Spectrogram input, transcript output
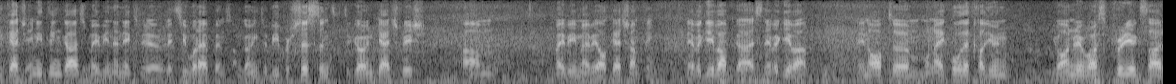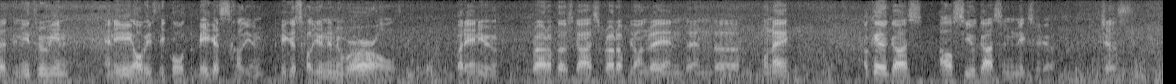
Catch anything guys, maybe in the next video. Let's see what happens. I'm going to be persistent to go and catch fish. Um, maybe, maybe I'll catch something. Never give up guys, never give up. Then after Mornè caught that galjoen, Joandre was pretty excited and he threw in and he obviously caught the biggest galjoen, the biggest galjoen in the world. But anyway, proud of those guys, proud of Joandre and, and uh, Mornè. Okay guys, I'll see you guys in the next video. Cheers.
